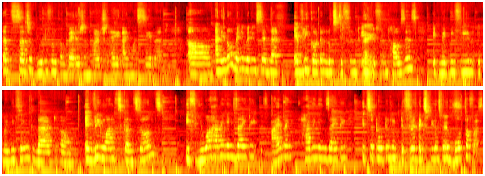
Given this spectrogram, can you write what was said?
That's such a beautiful comparison, Harsh. I, I must say that. Um, and you know, when you when you said that every curtain looks different in Right. different houses, it made me feel, it made me think that um, everyone's concerns. If you are having anxiety, if I'm having anxiety, it's a totally different experience for the Yes. both of us.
